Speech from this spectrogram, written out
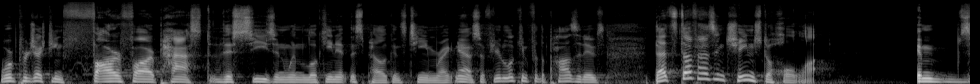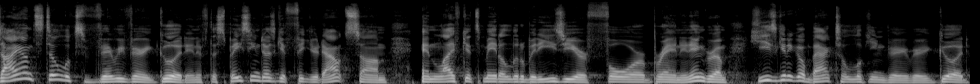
we're projecting far, far past this season when looking at this Pelicans team right now. So if you're looking for the positives, that stuff hasn't changed a whole lot. And Zion still looks very, very good. And if the spacing does get figured out some and life gets made a little bit easier for Brandon Ingram, he's going to go back to looking very, very good.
